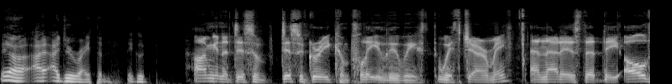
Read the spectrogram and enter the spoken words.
yeah, I, I do rate them. They're good. I'm going to dis- disagree completely with, with Jeremy, and that is that the old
